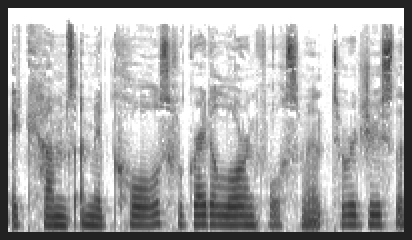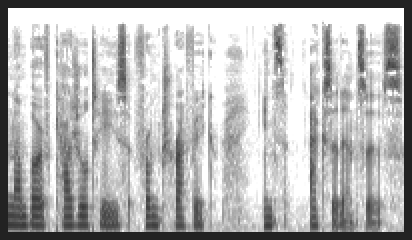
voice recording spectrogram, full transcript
It comes amid calls for greater law enforcement to reduce the number of casualties from traffic accidents.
